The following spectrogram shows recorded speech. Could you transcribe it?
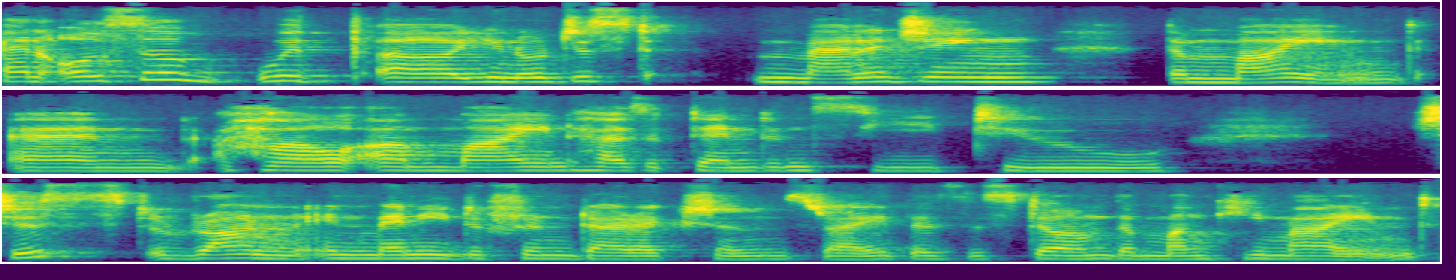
And also with uh, you know just managing the mind and how our mind has a tendency to just run in many different directions right? There's this term the monkey mind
